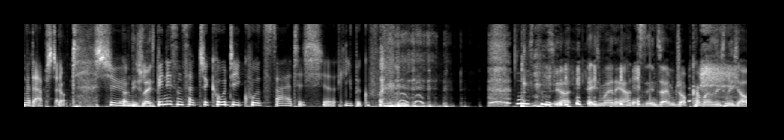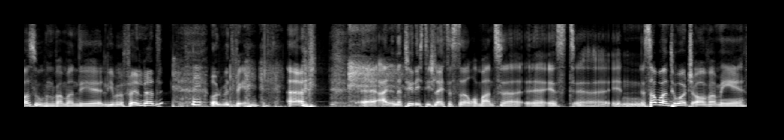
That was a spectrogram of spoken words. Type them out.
mit Abstand. Schön. Ja, schlecht- Wenigstens hat Chakotay kurzzeitig äh, Liebe gefunden. Ja. Ich meine, er hat in seinem Job kann man sich nicht aussuchen, wann man die Liebe findet Nee. und mit wem. Äh, äh, natürlich die schlechteste Romanze äh, ist äh, in Someone to Watch Over Me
